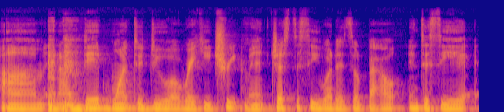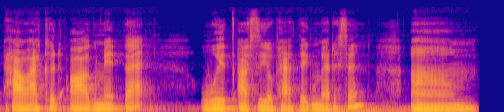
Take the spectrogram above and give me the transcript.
Um, and I did want to do a Reiki treatment just to see what it's about and to see how I could augment that with osteopathic medicine. Um,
